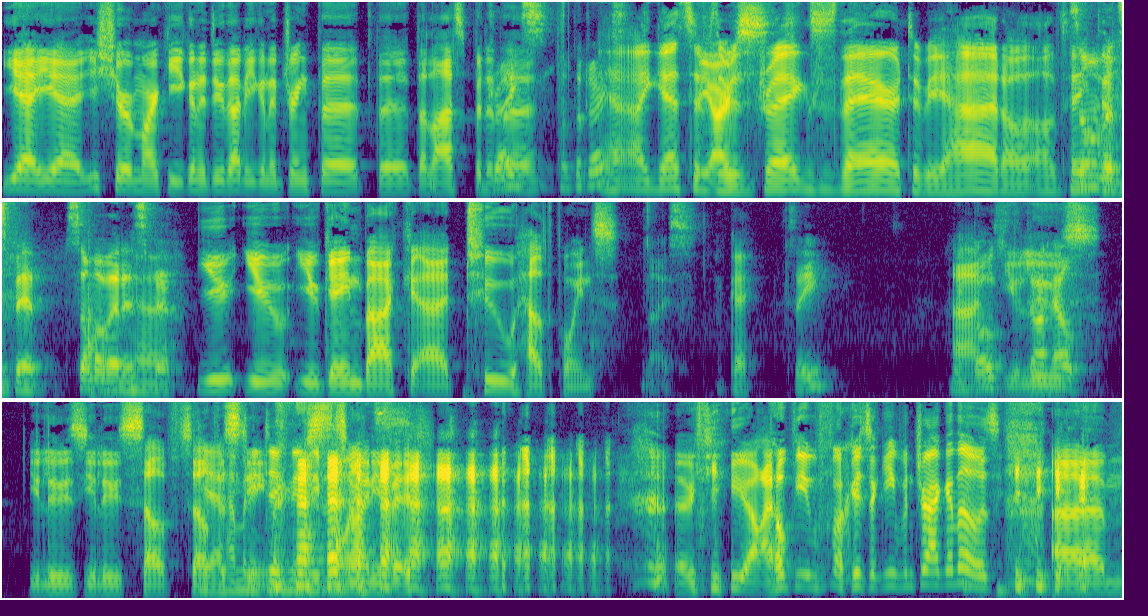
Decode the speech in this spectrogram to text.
Yeah, yeah. You sure, Marky? You gonna do that? Are you gonna drink the the, the last bit Dregs? of Of the dregs? Yeah, I guess if The there's arts. dregs there to be had, I'll, I'll take Some of them. it's spit. Some of it is Yeah. spit. the? You you you gain back uh, two health points, Nice. Okay. See? We and both you got help. lose. You lose. You lose self self Yeah, how esteem. many dignity a tiny points? bit. yeah, I hope you fuckers are keeping track of those. um,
